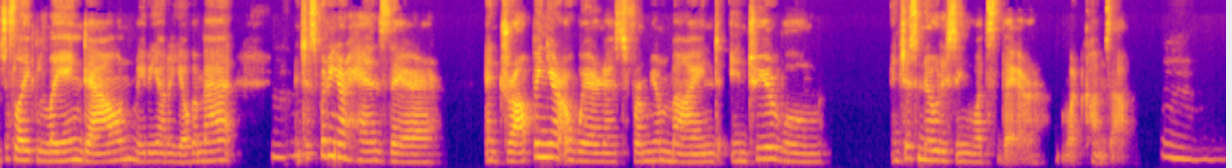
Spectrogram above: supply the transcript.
just like laying down, maybe on a yoga mat, mm-hmm. and just putting your hands there and dropping your awareness from your mind into your womb and just noticing what's there, what comes up. Mm.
